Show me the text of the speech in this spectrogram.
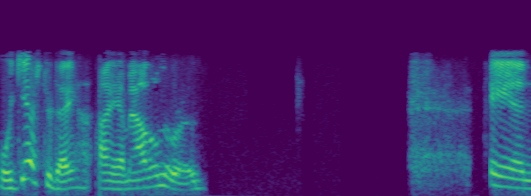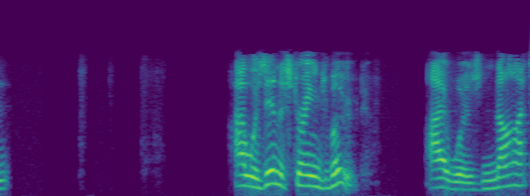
Well, yesterday I am out on the road and I was in a strange mood. I was not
